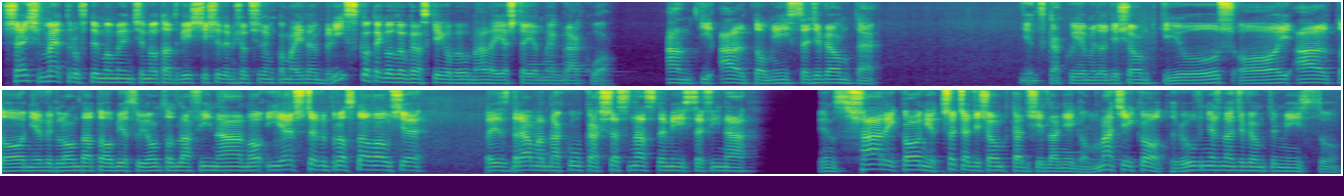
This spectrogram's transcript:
6 metrów w tym momencie, nota 277,1. Blisko tego Zografskiego był, no ale jeszcze jednak brakło. Anti-Alto, miejsce dziewiąte. Więc skakujemy do dziesiątki już. Oj, Alto, nie wygląda to obiecująco dla Fina. No i jeszcze wyprostował się. To jest dramat na kółkach, 16 miejsce Fina. Więc szary konie, trzecia dziesiątka dzisiaj dla niego. Maciej Kot, również na dziewiątym miejscu.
